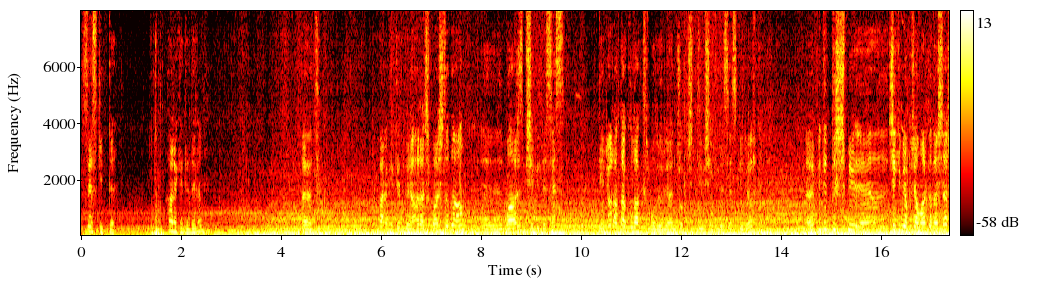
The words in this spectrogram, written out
Ses gitti. Hareket edelim. Evet. Hareket etmeye araç başladığı an e, bariz bir şekilde ses geliyor. Hatta kulak tırmalıyor yani çok ciddi bir şekilde ses geliyor. Ee, Bir de dış bir e, çekim yapacağım arkadaşlar.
